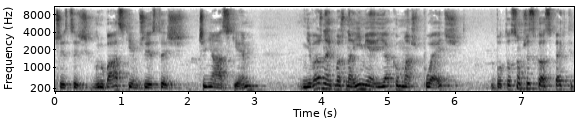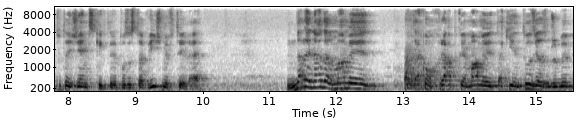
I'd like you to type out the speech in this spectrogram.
czy jesteś grubaskiem, czy jesteś cieniaskiem. Nieważne jak masz na imię i jaką masz płeć, bo to są wszystko aspekty tutaj ziemskie, które pozostawiliśmy w tyle. No ale nadal mamy taką chrapkę, mamy taki entuzjazm, żeby,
